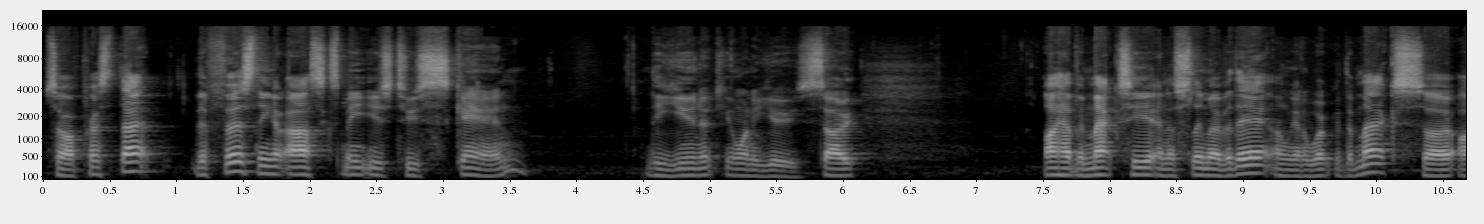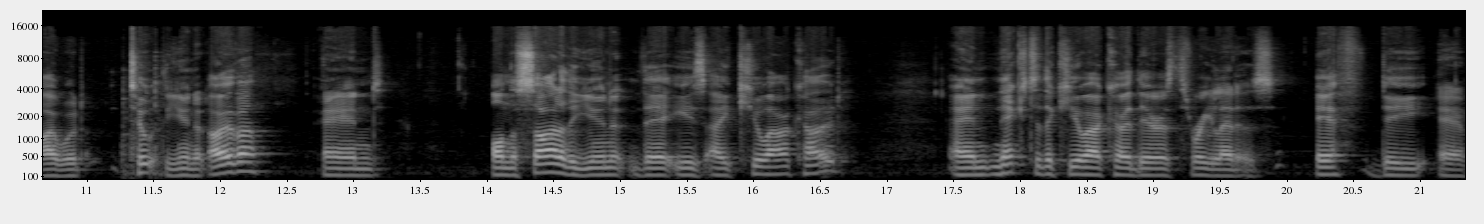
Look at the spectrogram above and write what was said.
So I've pressed that. The first thing it asks me is to scan the unit you want to use. So I have a max here and a slim over there. I'm going to work with the max. So I would tilt the unit over and on the side of the unit there is a QR code and next to the QR code, there are three letters, FDM.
